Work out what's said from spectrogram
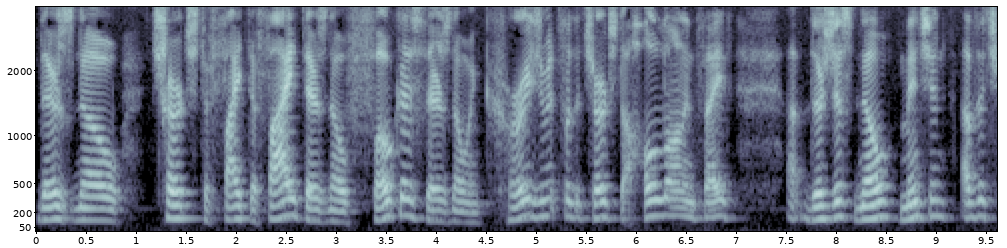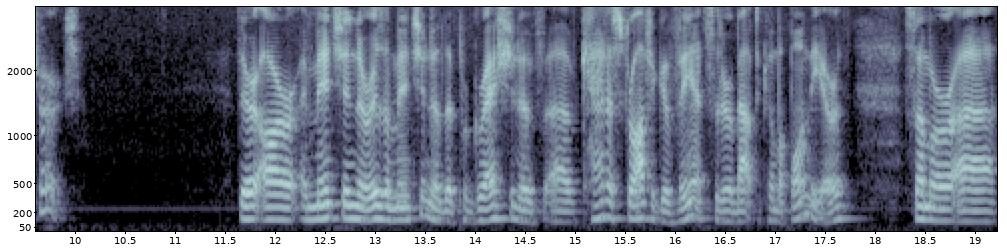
There's no church to fight the fight. There's no focus. There's no encouragement for the church to hold on in faith. Uh, there's just no mention of the church. There are a mention, there is a mention of the progression of uh, catastrophic events that are about to come upon the earth. Some are uh,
